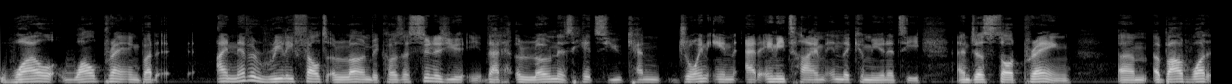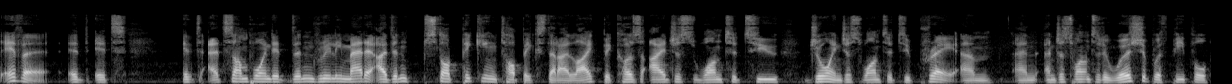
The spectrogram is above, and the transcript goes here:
while while praying. But I never really felt alone because as soon as you that aloneness hits, you can join in at any time in the community and just start praying um, about whatever. It it's it at some point it didn't really matter. I didn't start picking topics that I liked because I just wanted to join, just wanted to pray. Um, and, and just wanted to worship with people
